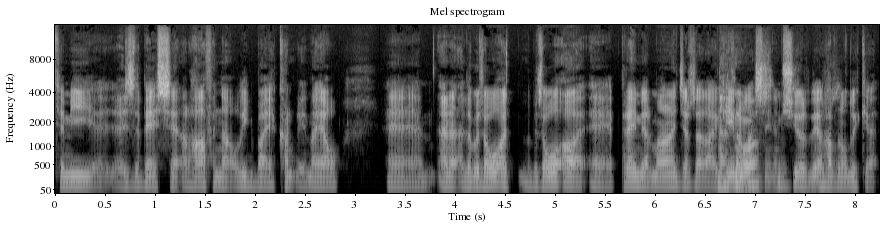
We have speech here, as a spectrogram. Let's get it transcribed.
to me is the best centre half in that league by a country mile. Um, and there was a lot of there was a lot of uh, Premier managers at that game last night. I'm sure they're having a look at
